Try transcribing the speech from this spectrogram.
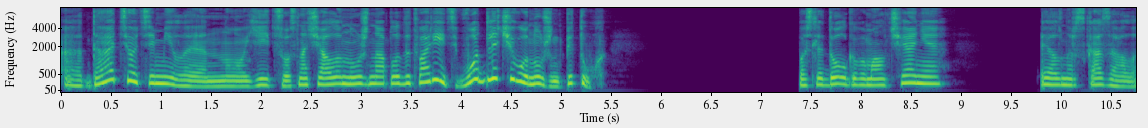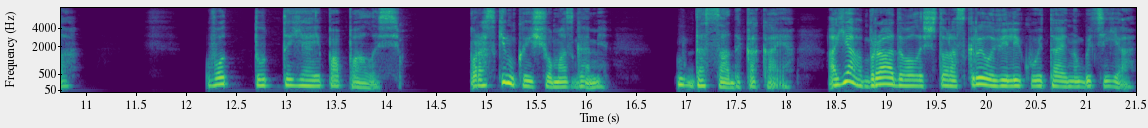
Э, да, тетя милая, но яйцо сначала нужно оплодотворить. Вот для чего нужен петух. После долгого молчания Элнер сказала. Вот тут-то я и попалась. Пораскинка еще мозгами. Досада какая. А я обрадовалась, что раскрыла великую тайну бытия.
